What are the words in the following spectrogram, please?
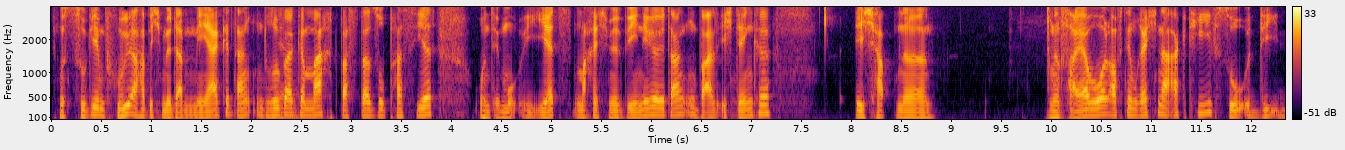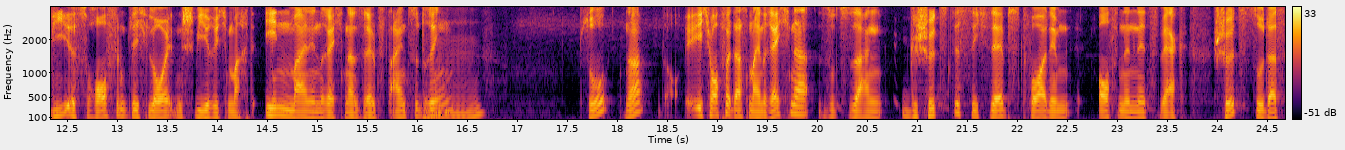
Ich muss zugeben, früher habe ich mir da mehr Gedanken drüber ja. gemacht, was da so passiert. Und im, jetzt mache ich mir weniger Gedanken, weil ich denke, ich habe eine eine Firewall auf dem Rechner aktiv, so die, die es hoffentlich Leuten schwierig macht, in meinen Rechner selbst einzudringen. Mhm. So, ne? Ich hoffe, dass mein Rechner sozusagen geschützt ist, sich selbst vor dem offenen Netzwerk schützt, sodass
